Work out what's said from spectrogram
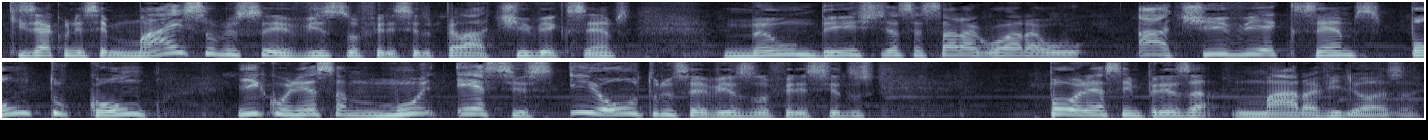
quiser conhecer mais sobre os serviços oferecidos pela Ative Exams, não deixe de acessar agora o ativeexams.com e conheça esses e outros serviços oferecidos por essa empresa maravilhosa.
